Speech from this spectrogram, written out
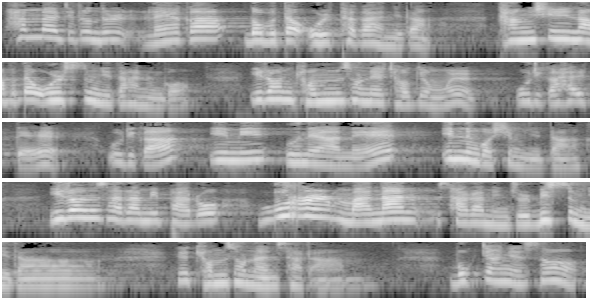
한마디로 늘 내가 너보다 옳다가 아니라 당신이 나보다 옳습니다 하는 거 이런 겸손의 적용을 우리가 할 때 우리가 이미 은혜 안에 있는 것입니다. 이런 사람이 바로 물을 만한 사람인 줄 믿습니다. 겸손한 사람. 목장에서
